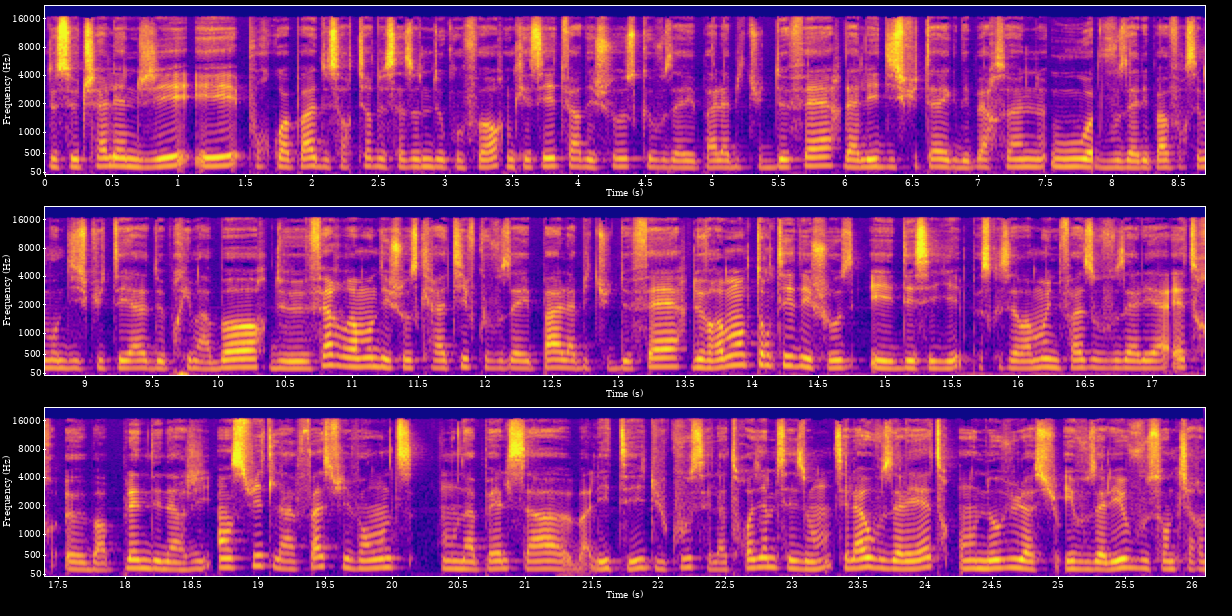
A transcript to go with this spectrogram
de se challenger et pourquoi pas de sortir de sa zone de confort. Donc essayez de faire des choses que vous n'avez pas l'habitude de faire, d'aller discuter avec des personnes où vous n'allez pas forcément discuter de prime abord, de faire vraiment des choses créatives que vous n'avez pas l'habitude de faire, de vraiment tenter des choses et d'essayer parce que c'est vraiment une phase où vous allez être euh, bah, pleine d'énergie. Ensuite, la phase suivante, on appelle ça euh, bah, l'été, du coup c'est la troisième saison. C'est là où vous allez être en ovulation et vous allez vous sentir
